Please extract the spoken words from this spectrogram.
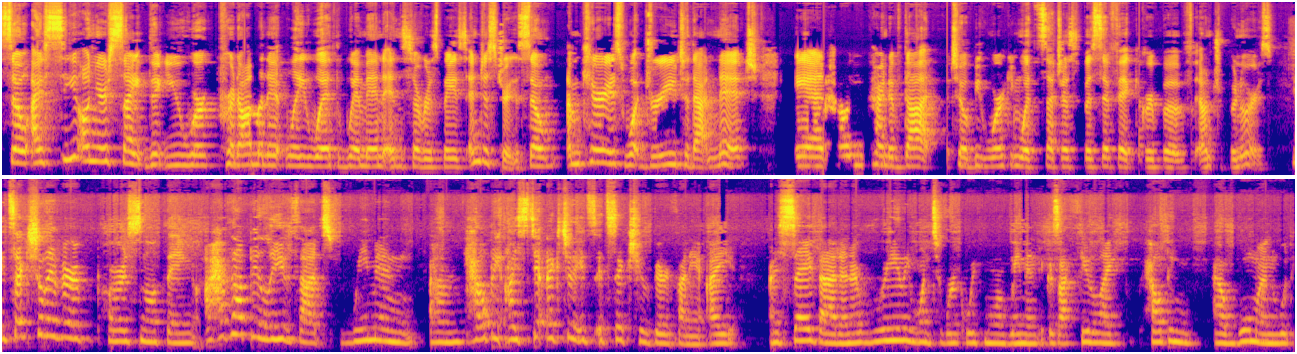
So I see on your site that you work predominantly with women in service based industries. So I'm curious what drew you to that niche and how you kind of got to be working with such a specific group of entrepreneurs. It's actually a very personal thing. I have that belief that women um, helping. I still actually, it's it's actually very funny. I I say that, and I really want to work with more women because I feel like helping a woman would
